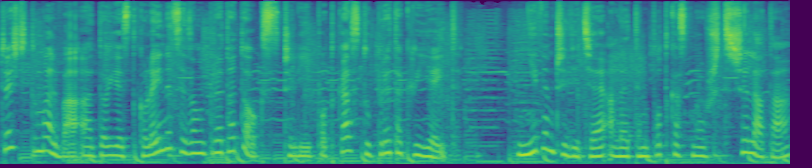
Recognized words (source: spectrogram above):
Cześć, tu Malwa, a to jest kolejny sezon Preta Talks, czyli podcastu Preta Create. Nie wiem, czy wiecie, ale ten podcast ma już 3 lata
